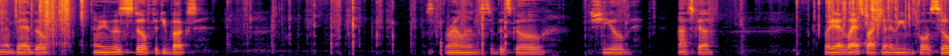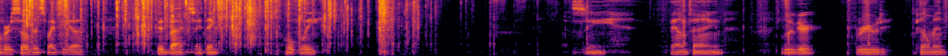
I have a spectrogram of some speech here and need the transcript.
Not bad though. I mean, it was still 50 bucks. Rollins, Sabisco, Shield, Asuka. But yeah, the last box I didn't even pull a silver, so this might be a good box, I think. Hopefully. Let's see. Valentine, Luger, Rude, Pillman,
